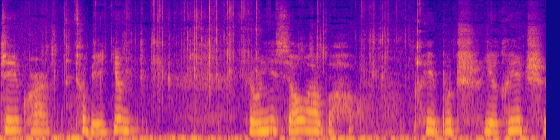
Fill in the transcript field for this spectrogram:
这一块特别硬，容易消化不好，可以不吃，也可以吃。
